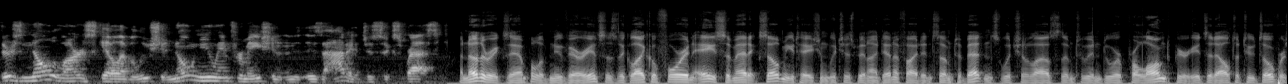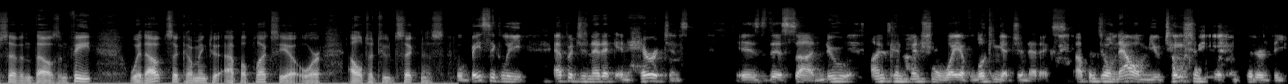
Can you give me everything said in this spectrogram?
there's no large scale evolution. No new information is added, just expressed. Another example of new variants is the glycophorin A somatic cell mutation, which has been identified in some Tibetans, which allows them to endure prolonged periods at altitudes over 7,000 feet without succumbing to apoplexia or altitude sickness. Well, basically, epigenetic inheritance is this uh, new unconventional way of looking at genetics. Up until now, mutations were considered the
